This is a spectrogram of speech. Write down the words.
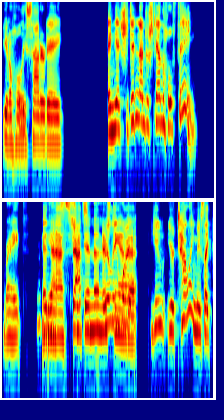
you know, Holy Saturday. And yet she didn't understand the whole thing. Right. And yes, that's, that's she didn't understand really what it. You you're telling me It's like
